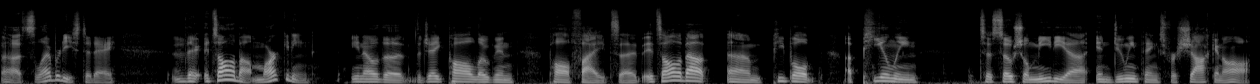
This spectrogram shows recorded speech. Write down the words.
uh, celebrities today, it's all about marketing. You know, the the Jake Paul Logan Paul fights. Uh, it's all about um, people appealing to social media and doing things for shock and awe.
